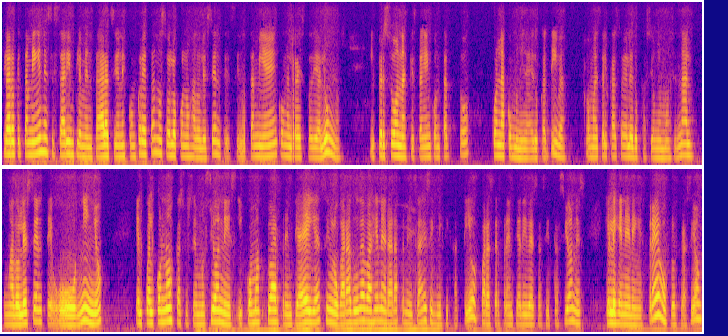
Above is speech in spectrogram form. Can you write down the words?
Claro que también es necesario implementar acciones concretas, no solo con los adolescentes, sino también con el resto de alumnos y personas que están en contacto con la comunidad educativa, como es el caso de la educación emocional. Un adolescente o niño, el cual conozca sus emociones y cómo actuar frente a ellas, sin lugar a duda va a generar aprendizajes significativos para hacer frente a diversas situaciones que le generen estrés o frustración.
